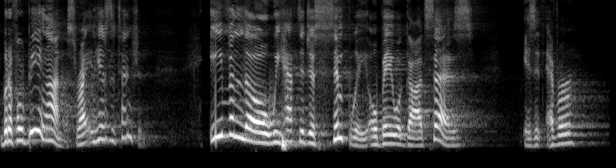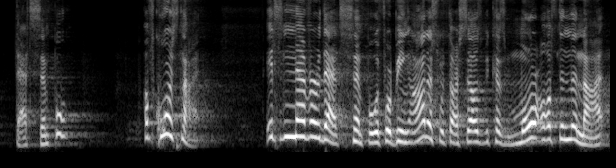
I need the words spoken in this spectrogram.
But if we're being honest, right, and here's the tension even though we have to just simply obey what God says, is it ever that simple? Of course not. It's never that simple if we're being honest with ourselves, because more often than not,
